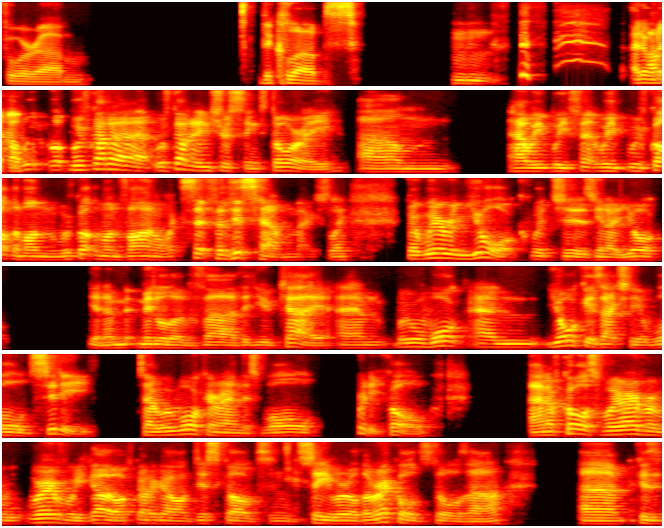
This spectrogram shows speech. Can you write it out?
for um the clubs. Mhm. I don't Uh, know. we- We've got a we've got an interesting story. Um, how we we we we've got them on we've got them on vinyl, except for this album actually. But we're in York, which is you know York, you know middle of uh, the UK, and we were walk and York is actually a walled city, so we're walking around this wall, pretty cool. And of course, wherever wherever we go, I've got to go on Discogs and see where all the record stores are, um, because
